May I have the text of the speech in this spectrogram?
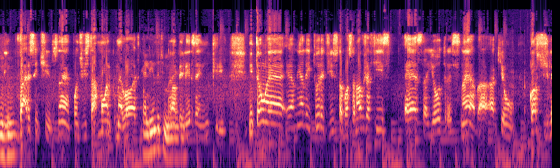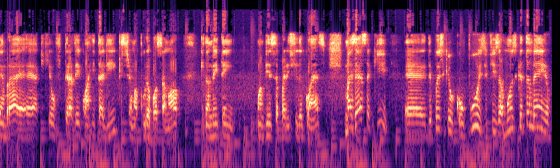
em vários sentidos, né? Do ponto de vista harmônico, melódico, É lindo demais. uma beleza incrível. Então é, é a minha leitura disso da Bossa Nova. Eu já fiz essa e outras, né? A, a que eu gosto de lembrar é, é a que eu gravei com a Rita Lee, que se chama Pura Bossa Nova, que também tem uma ambiência parecida com essa. Mas essa aqui, é, depois que eu compus e fiz a música, também eu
